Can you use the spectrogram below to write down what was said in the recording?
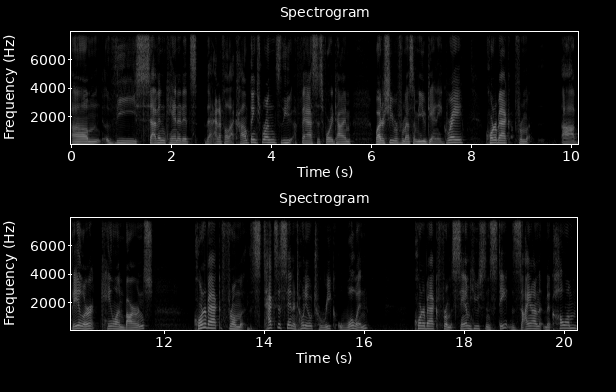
Um, the seven candidates that NFL.com thinks runs the fastest 40 time wide receiver from SMU, Danny Gray, cornerback from uh, Baylor, Kalon Barnes, cornerback from Texas San Antonio, Tariq Woolen, cornerback from Sam Houston State, Zyon McCollum,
